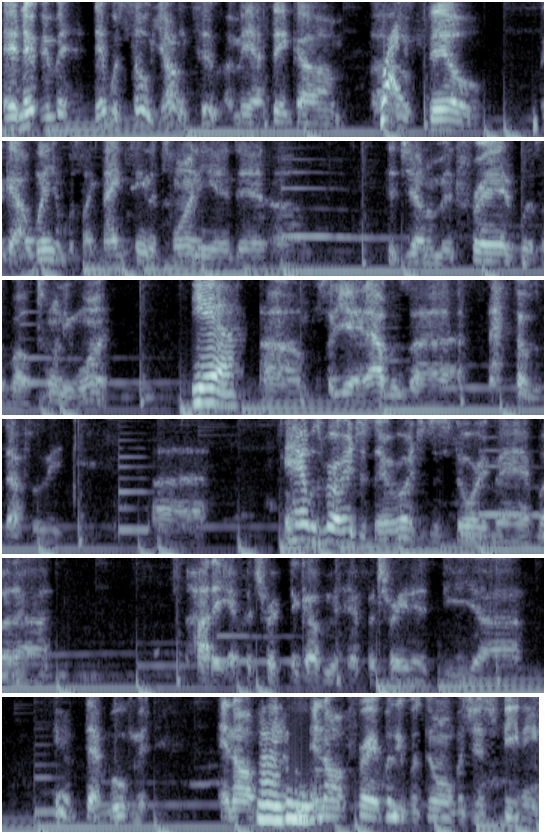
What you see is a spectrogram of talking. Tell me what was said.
and it, it, it, was so young too. I mean, I think um, uh, right. Bill, the guy William, was like 19 or 20, and then um, the gentleman Fred was about 21. Yeah. Um, so yeah, that was uh, that was definitely uh, yeah, it was real interesting, real interesting story, man. But uh, how they infiltrate the government infiltrated the uh, you know that movement, and all mm-hmm. and all Fred really was doing was just feeding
